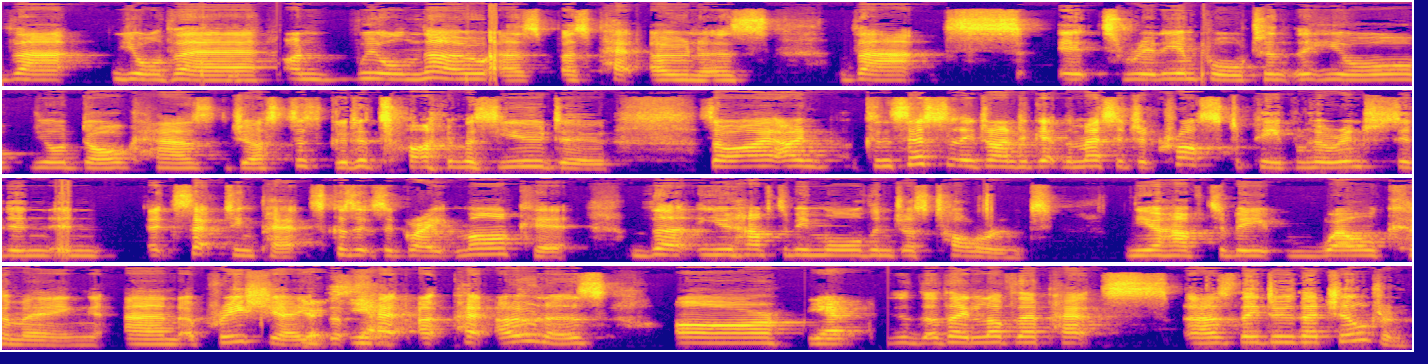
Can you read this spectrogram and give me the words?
that you're there and we all know as as pet owners that it's really important that your your dog has just as good a time as you do so I, i'm consistently trying to get the message across to people who are interested in in accepting pets because it's a great market that you have to be more than just tolerant you have to be welcoming and appreciate Yes. that Yeah. pet, uh, pet owners are yeah, they love their pets as they do their children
